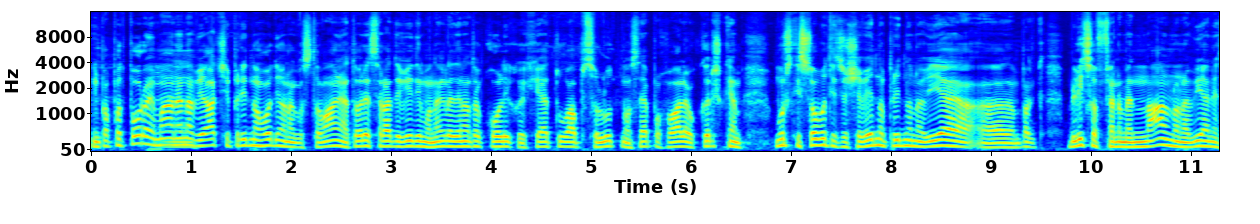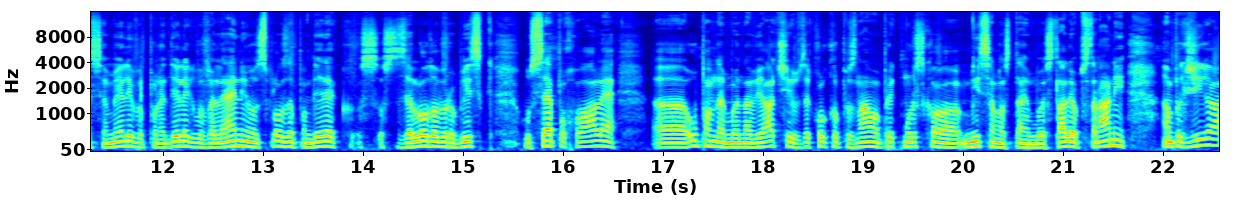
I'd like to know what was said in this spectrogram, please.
In pa podporo ima, ne navijači, pridno hodijo na gostovanja, to res radi vidimo, ne glede na to, koliko jih je tu, absolutno vse pohvale v Krškem. Murski soboti so še vedno pridno navijajo, uh, ampak bili so fenomenalno navijani, so imeli v ponedeljek v Velenju, sploh za ponedeljek zelo dober obisk, vse pohvale. Uh, upam, da jim bodo navijači, zdaj koliko poznamo prek mursko miselnost, da jim bodo stali ob strani, ampak žiga,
